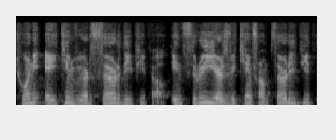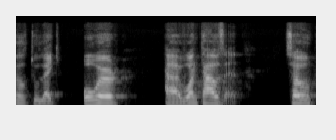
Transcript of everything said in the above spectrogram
2018, we were 30 people. In three years, we came from 30 people to like over uh, 1,000. So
